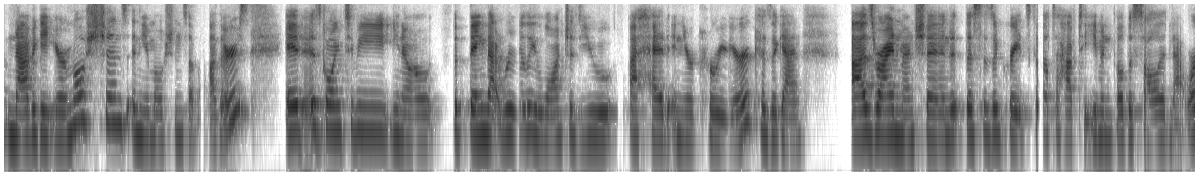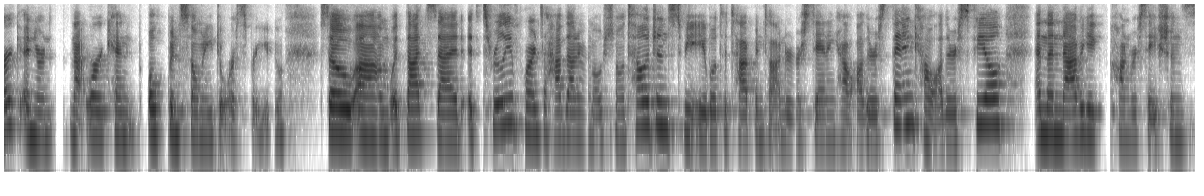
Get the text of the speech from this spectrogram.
navigate your emotions and the emotions of others, it is going to be, you know, the thing that really launches you ahead in your career. Because again, as Ryan mentioned, this is a great skill to have to even build a solid network, and your network can open so many doors for you. So, um, with that said, it's really important to have that emotional intelligence to be able to tap into understanding how others think, how others feel, and then navigate conversations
